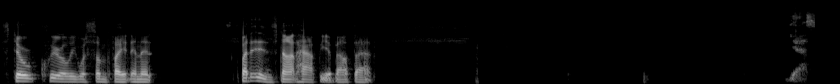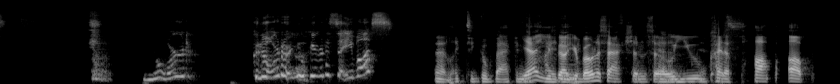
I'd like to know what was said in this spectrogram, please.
still clearly with some fight in it, but it is not happy about that. Yes. Gnord? Gnord, are you here to save us? And I'd like to go back and Yeah, you've got your bonus action, so can, you if kind of pop up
